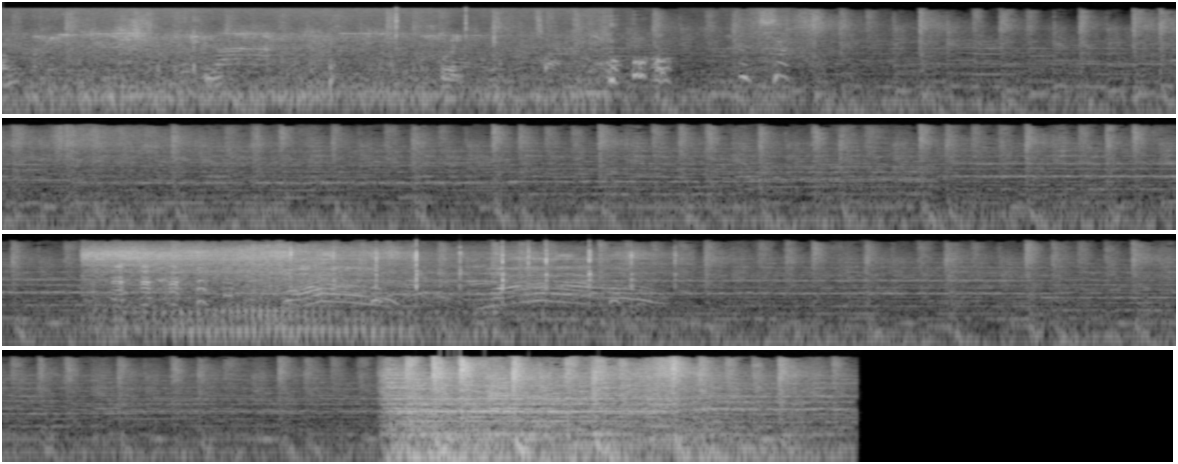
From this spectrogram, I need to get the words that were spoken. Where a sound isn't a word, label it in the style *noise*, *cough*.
One, two, three. Ha *laughs* ha.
